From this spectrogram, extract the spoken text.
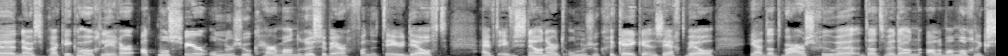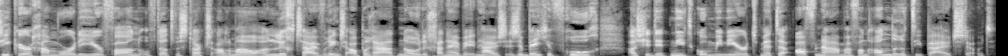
Uh, nou sprak ik hoogleraar atmosfeeronderzoek Herman Russenberg van de TU Delft. Hij heeft even snel naar het onderzoek gekeken en zegt wel: ja, dat waarschuwen dat we dan allemaal mogelijk zieker gaan worden hiervan, of dat we straks allemaal een luchtzuiveringsapparaat nodig gaan hebben in huis, is een beetje vroeg als je dit niet combineert met de afname van andere typen uitstoot.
